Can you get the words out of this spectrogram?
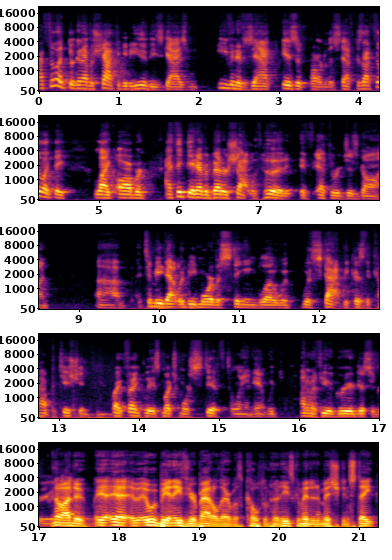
I feel like they're gonna have a shot to get either of these guys, even if Zach isn't part of the staff, because I feel like they like Auburn. I think they'd have a better shot with Hood if Etheridge is gone. Uh, to me, that would be more of a stinging blow with with Scott because the competition, quite frankly, is much more stiff to land him. Which I don't know if you agree or disagree with. No, that. I do. Yeah, yeah, it, it would be an easier battle there with Colton Hood. He's committed to Michigan State.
